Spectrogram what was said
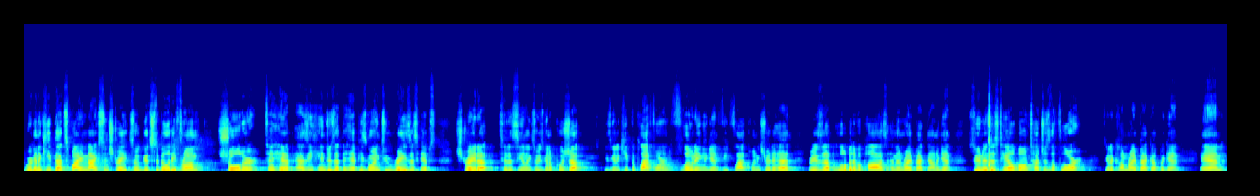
we're going to keep that spine nice and straight, so good stability from shoulder to hip. As he hinges at the hip, he's going to raise his hips straight up to the ceiling. So he's going to push up. He's going to keep the platform floating. Again, feet flat, pointing straight ahead. Raises up, a little bit of a pause, and then right back down again. Soon as his tailbone touches the floor, it's going to come right back up again. And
